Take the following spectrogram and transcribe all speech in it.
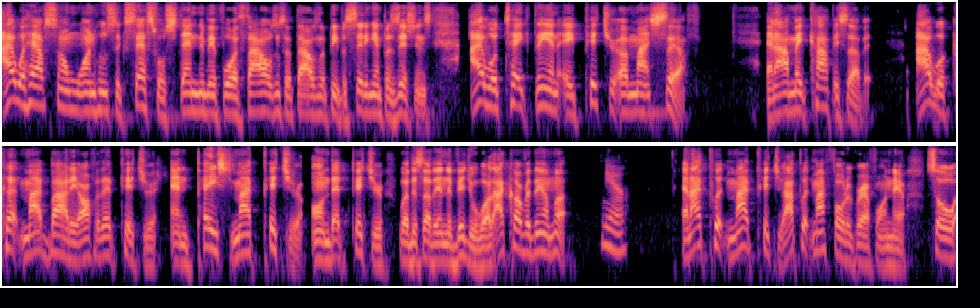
I will have someone who's successful standing before thousands of thousands of people sitting in positions. I will take then a picture of myself and I'll make copies of it. I will cut my body off of that picture and paste my picture on that picture where this other individual was. I cover them up. Yeah. And I put my picture, I put my photograph on there. So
